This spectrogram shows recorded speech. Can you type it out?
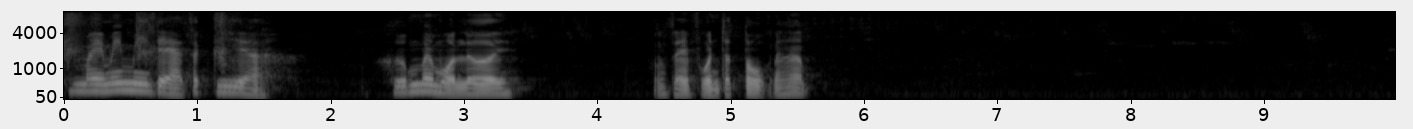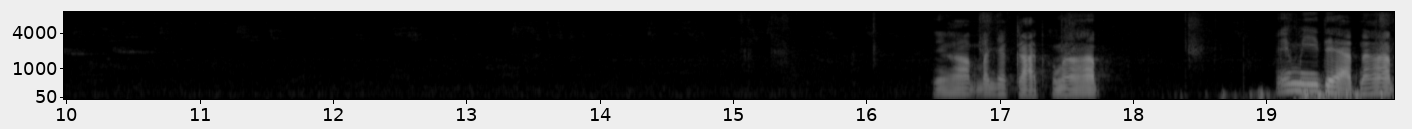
ทำไมไม่มีแดดสักทีอะครึ้มไปหมดเลยสงสัยฝนจะตกนะครับ นี่ครับบรรยากาศของเราครับ ไม่มีแดดนะครับ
